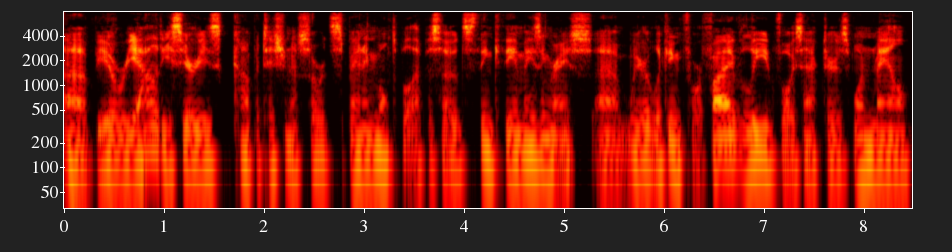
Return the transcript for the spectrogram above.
uh, be a reality series competition of sorts spanning multiple episodes. Think The Amazing Race. Uh, we are looking for five lead voice actors, one male,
